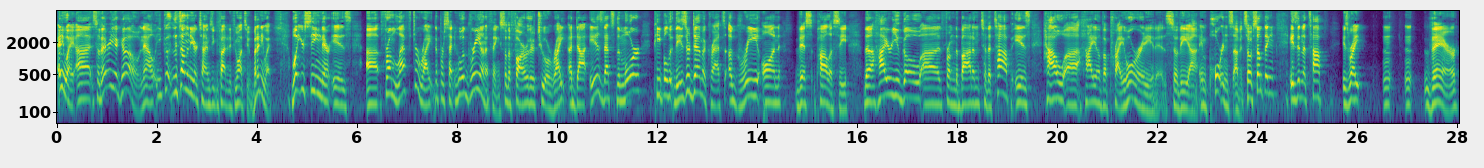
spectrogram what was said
Anyway, uh, so there you go. Now, you go, it's on the New York Times, you can find it if you want to. But anyway, what you're seeing there is uh, from left to right, the percent who agree on a thing. So the farther to a right a dot is, that's the more people, these are Democrats, agree on this policy. The higher you go uh, from the bottom to the top is how uh, high of a priority it is. So the uh, importance of it. So if something is in the top, is right mm, there,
